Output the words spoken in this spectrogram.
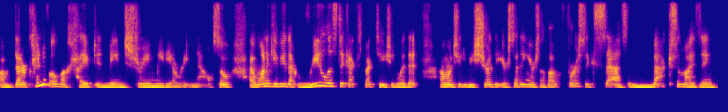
um, that are kind of overhyped in mainstream media right now. So, I want to give you that realistic expectation with it. I want you to be sure that you're setting yourself up for success and maximizing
